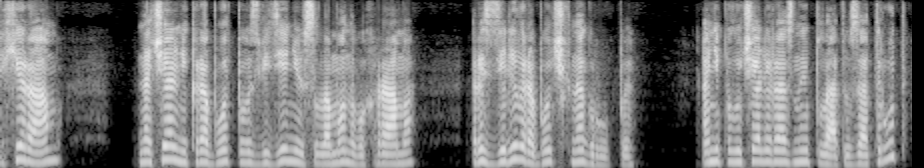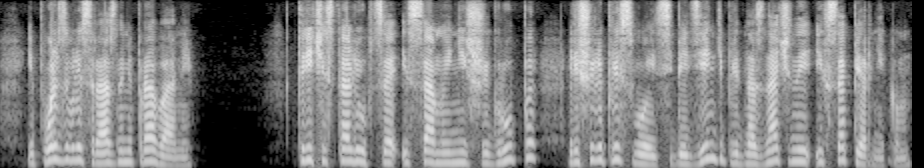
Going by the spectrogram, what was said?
Хирам — начальник работ по возведению Соломонова храма разделил рабочих на группы. Они получали разную плату за труд и пользовались разными правами. Три честолюбца из самой низшей группы решили присвоить себе деньги, предназначенные их соперникам,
